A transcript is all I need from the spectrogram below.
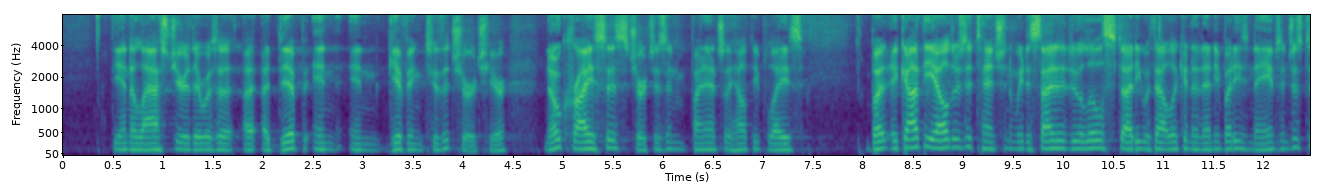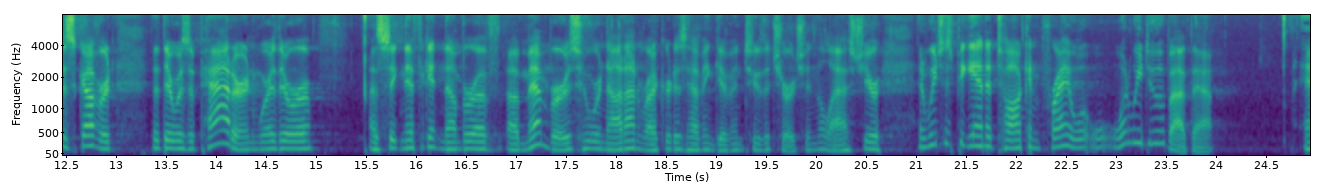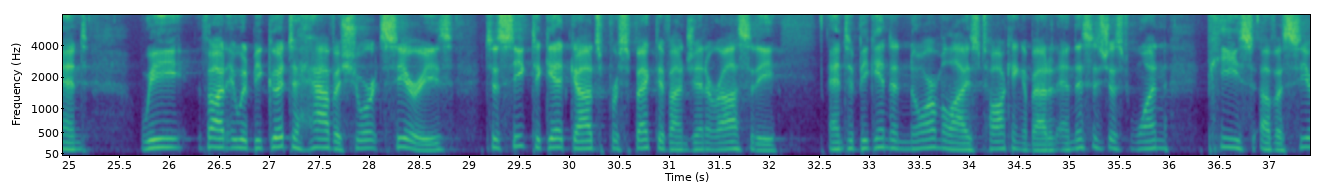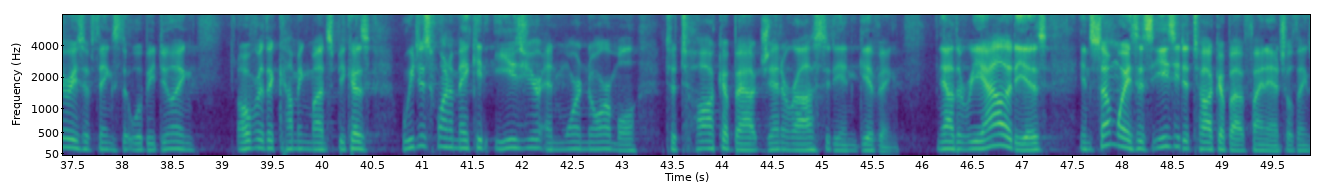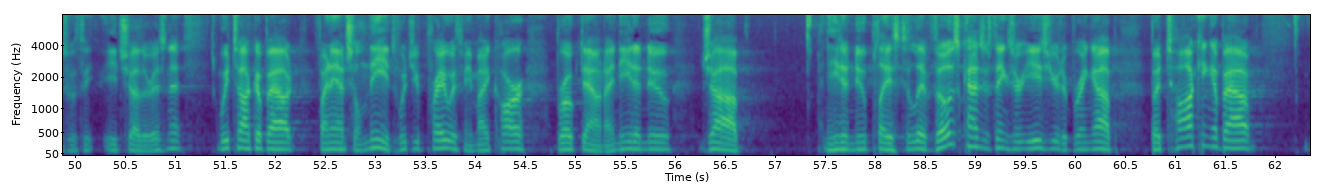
the end of last year, there was a, a, a, dip in, in giving to the church here. No crisis, church is in financially healthy place. But it got the elders' attention. We decided to do a little study without looking at anybody's names and just discovered that there was a pattern where there were a significant number of uh, members who were not on record as having given to the church in the last year. And we just began to talk and pray. What, what do we do about that? And we thought it would be good to have a short series to seek to get God's perspective on generosity and to begin to normalize talking about it. And this is just one piece of a series of things that we'll be doing over the coming months because we just want to make it easier and more normal to talk about generosity and giving. Now, the reality is, in some ways, it's easy to talk about financial things with each other, isn't it? We talk about financial needs. Would you pray with me? My car broke down. I need a new job. I need a new place to live. Those kinds of things are easier to bring up. But talking about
